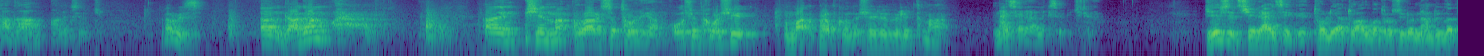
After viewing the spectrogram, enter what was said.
გაგა, ალექსეევიჩი. არ ვიცი. ან გაგამ აი შენ ლარისა თოლია. ყოველ შემთხვევაში მაგფრად ქონდა შეღებილი თმა. მასა რა ალექსეევიჩი რა. ჯესეთ შენ აი ესე თოლია თუ ალბატროსი რომ ნამდვილად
